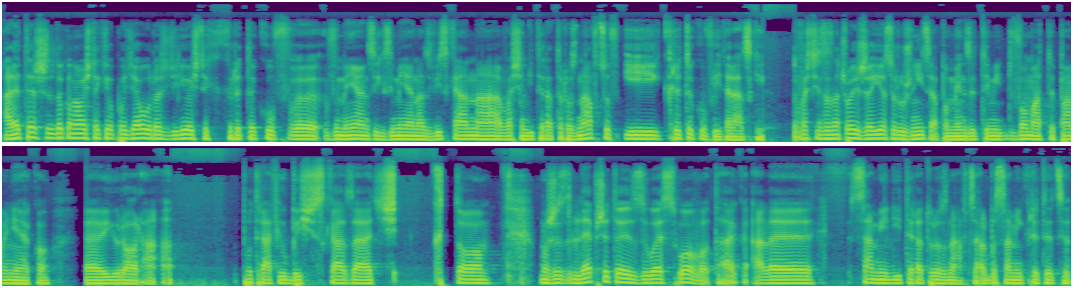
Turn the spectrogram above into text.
Ale też dokonałeś takiego podziału, rozdzieliłeś tych krytyków, e, wymieniając ich z imienia nazwiska, na właśnie literaturoznawców i krytyków literackich. Właśnie zaznaczyłeś, że jest różnica pomiędzy tymi dwoma typami niejako jurora. Potrafiłbyś wskazać, kto, może lepszy to jest złe słowo, tak, ale sami literaturoznawcy albo sami krytycy,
